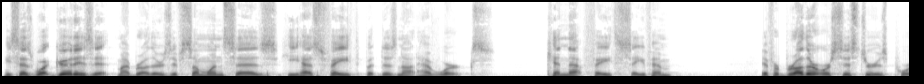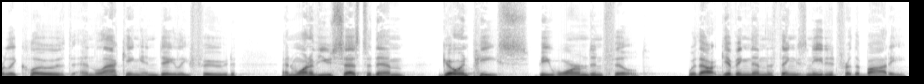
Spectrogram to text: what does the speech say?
He says, What good is it, my brothers, if someone says he has faith but does not have works? Can that faith save him? If a brother or sister is poorly clothed and lacking in daily food, and one of you says to them, Go in peace, be warmed and filled, without giving them the things needed for the body,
